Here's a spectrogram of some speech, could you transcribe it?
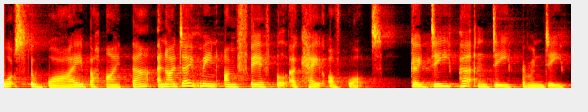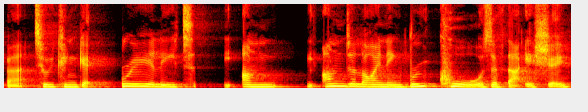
What's the why behind that? And I don't mean I'm fearful, okay, of what? Go deeper and deeper and deeper till you can get really to the, un, the underlining root cause of that issue.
